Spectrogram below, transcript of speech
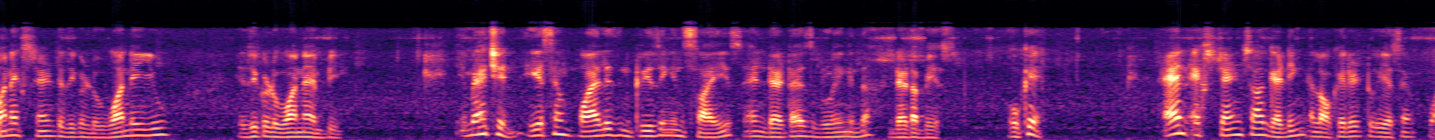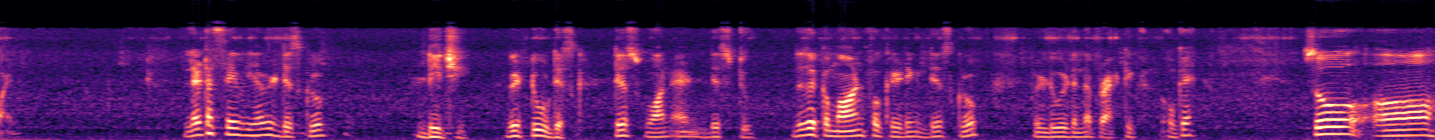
one extent is equal to 1 AU is equal to 1 MB imagine ASM file is increasing in size and data is growing in the database. Okay. And extents are getting allocated to ASM file. Let us say we have a disk group DG with two disks disk 1 and disk 2 this is a command for creating disk group. We'll do it in the practical. Okay so uh,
